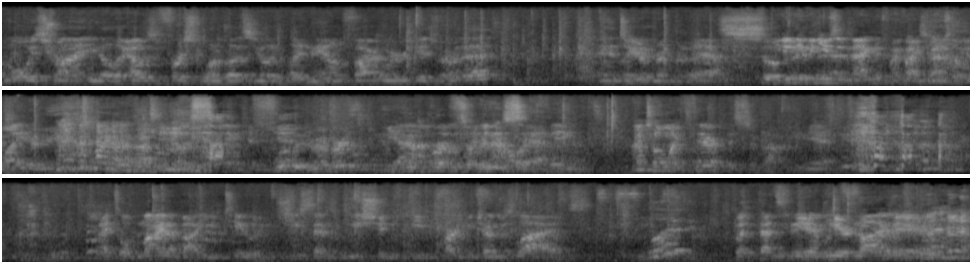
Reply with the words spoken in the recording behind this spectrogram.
I'm always trying. You know, like I was the first one of us. You know, like lighting me on fire when we were kids. Remember that? And Do like, remember that. Yeah. So You didn't even use a magnifying glass. You used a lighter. Fluid. Remember? Yeah, It that was a really hour. sad thing. I told my therapist about you. Yeah. I told mine about you too, and she says we shouldn't be part of each other's lives. What? But that's Yeah, neither we here nor fired there.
